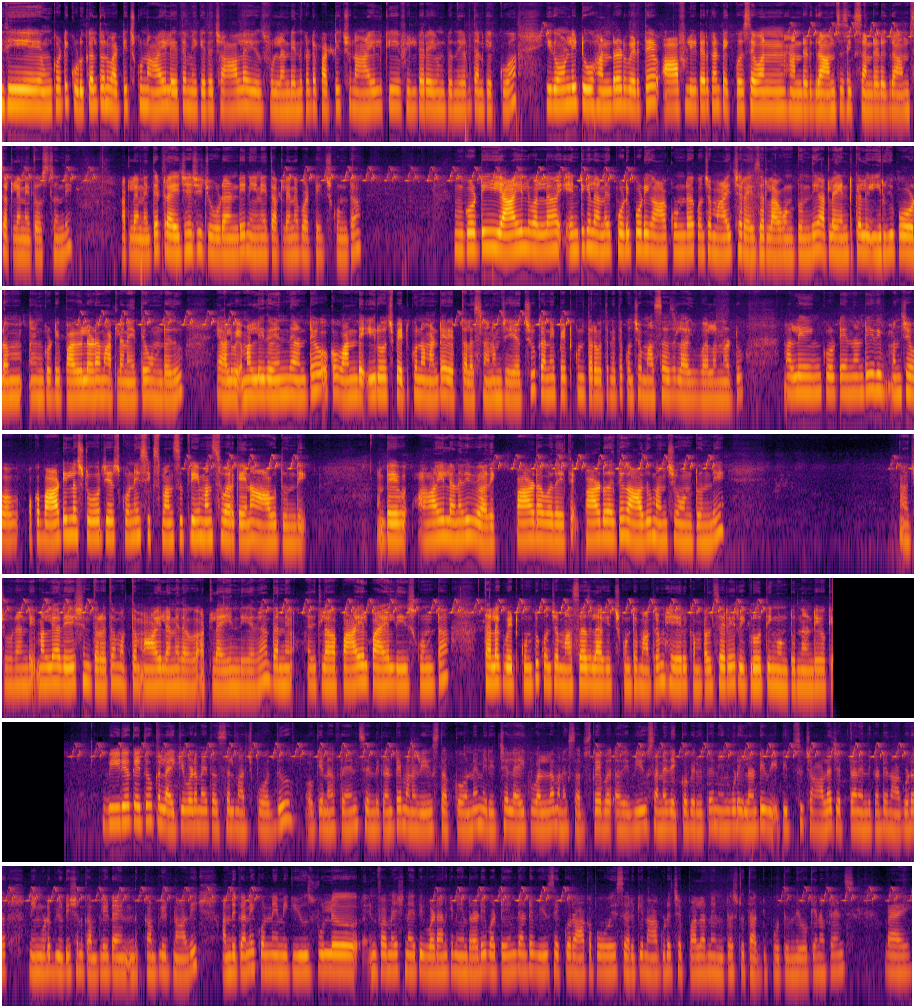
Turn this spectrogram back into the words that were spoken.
ఇది ఇంకోటి కుడుకలతో పట్టించుకున్న ఆయిల్ అయితే మీకైతే చాలా యూస్ఫుల్ అండి. ఎందుకంటే పట్టించిన ఆయిల్కి ఫిల్టర్ అయి ఉంటుంది కాబట్టి దానికి ఎక్కువ. ఇది ఓన్లీ టూ హండ్రెడ్ పెడితే హాఫ్ లీటర్ కంటే ఎక్కువ seven hundred grams six hundred grams అట్లనైతే వస్తుంది. అట్లనైతే ట్రై చేసి చూడండి. నేనైతే అట్లనే పట్టించుకుంటా. ఇంకోటి ఈ ఆయిల్ వల్ల ఎంటికలు అనేది పొడి పొడి కాకుండా కొంచెం మాయిశ్చరైజర్ లాగా ఉంటుంది. అట్లా ఎంటికలు ఇరిగిపోవడం ఇంకోటి పగలడం అట్లనైతే ఉండదు. మళ్ళీ ఇది ఏంటంటే ఒక వన్ డే ఈరోజు పెట్టుకున్నామంటే రేపు తల స్నానం చేయొచ్చు. కానీ పెట్టుకున్న తర్వాతనైతే కొంచెం మసాజ్ లాగా ఇవ్వాలన్నట్టు. మళ్ళీ ఇంకోటి ఏంటంటే ఇది మంచిగా ఒక బాటిల్లో స్టోర్ చేసుకొని సిక్స్ మంత్స్ త్రీ మంత్స్ వరకైనా ఆగుతుంది. అంటే ఆయిల్ అనేది అది పాడవదైతే పాడు అయితే కాదు మంచిగా ఉంటుంది. చూడండి. మళ్ళీ అది వేసిన తర్వాత మొత్తం ఆయిల్ అనేది అట్లా అయింది కదా. దాన్ని ఇట్లా పాయలు పాయలు తీసుకుంటా తలకు పెట్టుకుంటూ కొంచెం మసాజ్ లాగించుకుంటే మాత్రం హెయిర్ కంపల్సరీ రీగ్రోతింగ్ ఉంటుందండి. ఓకే వీడియోకి అయితే ఒక లైక్ ఇవ్వడం అయితే అస్సలు మర్చిపోవద్దు. ఓకేనా ఫ్రెండ్స్? ఎందుకంటే మన వ్యూస్ తక్కువ ఉన్నాయి. మీరు ఇచ్చే లైక్ వల్ల మనకు సబ్స్క్రైబర్ అది వ్యూస్ అనేది ఎక్కువ పెరుగుతాయి. నేను కూడా ఇలాంటి టిప్స్ చాలా చెప్తాను. ఎందుకంటే నాకు కూడా నేను కూడా బ్యూటిషియన్ కంప్లీట్ అయిన కంప్లీట్ నాది. అందుకని కొన్ని మీకు యూస్ఫుల్ ఇన్ఫర్మేషన్ అయితే ఇవ్వడానికి నేను రెడీ. బట్ ఏంటంటే వ్యూస్ ఎక్కువ రాకపోయేసరికి నాకు కూడా చెప్పాలన్న ఇంట్రెస్ట్ తగ్గిపోతుంది. ఓకేనా ఫ్రెండ్స్? బాయ్.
